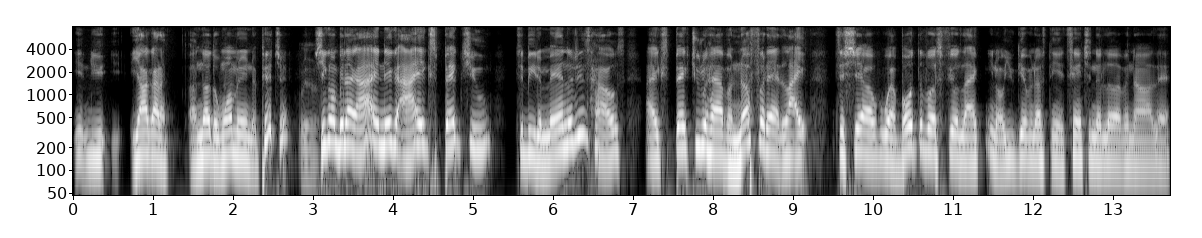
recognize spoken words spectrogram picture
You, you y'all got a, another woman in the picture. Yeah. She gonna be like, all right, nigga, I expect you to be the man of this house. I expect you to have enough of that light to share where both of us feel like, you know, you giving us the attention, the love, and all that.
